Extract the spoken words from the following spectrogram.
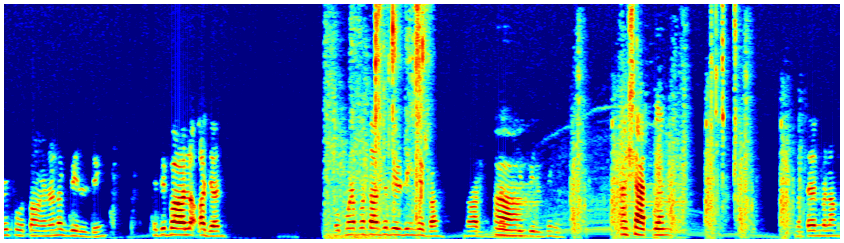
Ay, putang ina, nag-building. Eh, di bahala ka dyan. Huwag mo na puntahan sa building, di ba? Nag Ah. nag-building eh. Ah, shotgun. Bantayan mo lang.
